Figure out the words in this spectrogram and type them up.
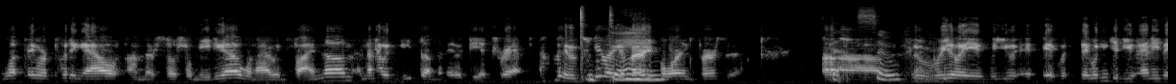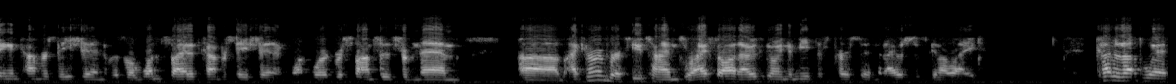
what they were putting out on their social media when I would find them, and then I would meet them and they would be a drip. they would be like a very boring person. That's Uh, so funny. really you it, it, they wouldn't give you anything in conversation. It was a one-sided conversation and one-word responses from them. Um, I can remember a few times where I thought I was going to meet this person that I was just going to like cut it up with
